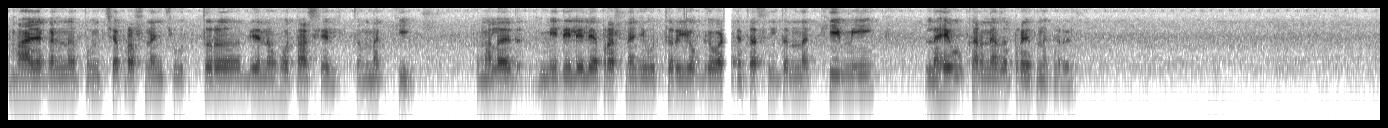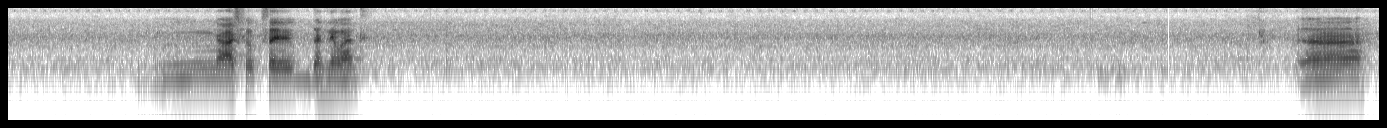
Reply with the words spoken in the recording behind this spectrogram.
माझ्याकडनं तुमच्या प्रश्नांची उत्तरं देणं होत असेल तर नक्की. तुम्हाला मी दिलेल्या प्रश्नाची उत्तरं योग्य वाटत असेल तर नक्की मी लाईव्ह करण्याचा प्रयत्न करेल. अं, अशोक साहेब धन्यवाद. अं,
